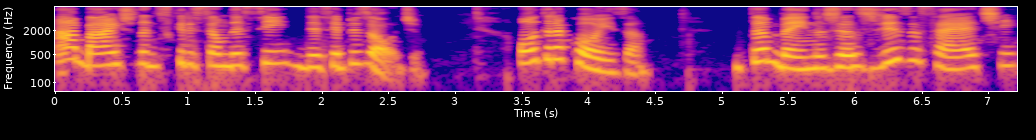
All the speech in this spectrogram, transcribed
abaixo da descrição desse, desse episódio. Outra coisa, também nos dias 17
